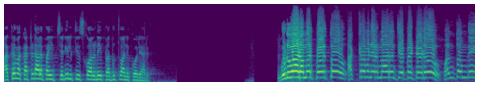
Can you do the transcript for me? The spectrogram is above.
అక్రమ కట్టడాలపై చర్యలు తీసుకోవాలని ప్రభుత్వాన్ని కోరారు. గుడివాడ అమర్ పేరుతో అక్రమ నిర్మాణం చేపట్టాడు. పంతొమ్మిది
